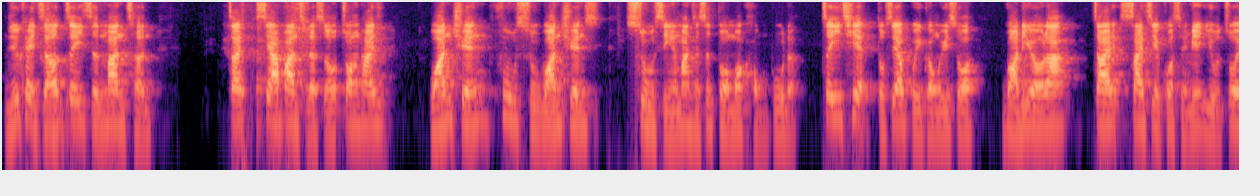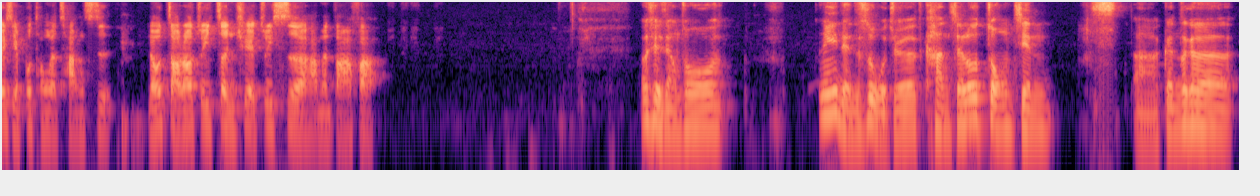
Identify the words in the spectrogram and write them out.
你就可以知道这一支曼城在下半程的时候状态完全复苏、完全苏醒的曼城是多么恐怖的。这一切都是要归功于说瓜迪奥拉在赛季的过程里面有做一些不同的尝试，然后找到最正确、最适合他们打法。而且讲说另一点就是，我觉得坎塞洛中间。啊，跟这个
